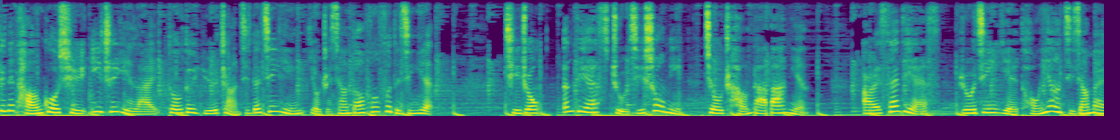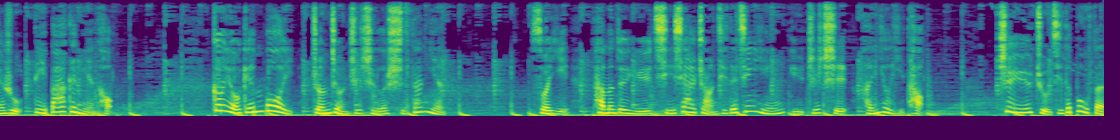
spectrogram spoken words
任天堂过去一直以来都对于掌机的经营有着相当丰富的经验，其中 NDS 主机寿命就长达八年，而 3DS 如今也同样即将迈入第八个年头，更有 Game Boy 整整支持了十三年，所以他们对于旗下掌机的经营与支持很有一套。至于主机的部分，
